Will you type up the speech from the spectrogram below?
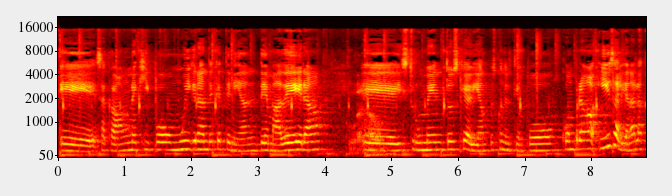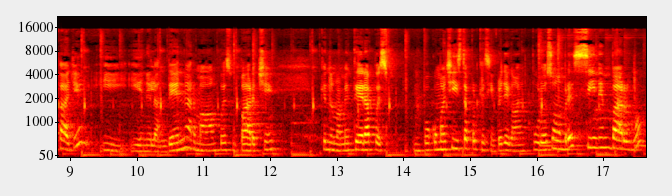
eh, sacaban un equipo muy grande que tenían de madera, eh, instrumentos que habían pues con el tiempo comprado y salían a la calle y, y en el andén armaban pues su parche que normalmente era pues un poco machista porque siempre llegaban puros hombres, sin embargo,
